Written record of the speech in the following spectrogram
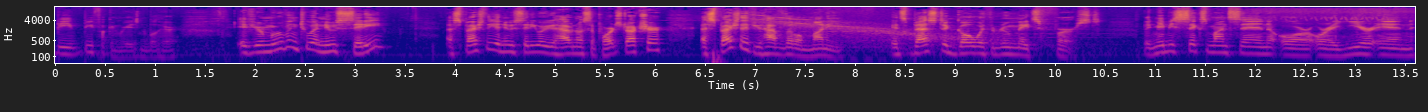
be be fucking reasonable here. if you're moving to a new city, especially a new city where you have no support structure, especially if you have little money, it's best to go with roommates first. Like maybe six months in or, or a year in,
